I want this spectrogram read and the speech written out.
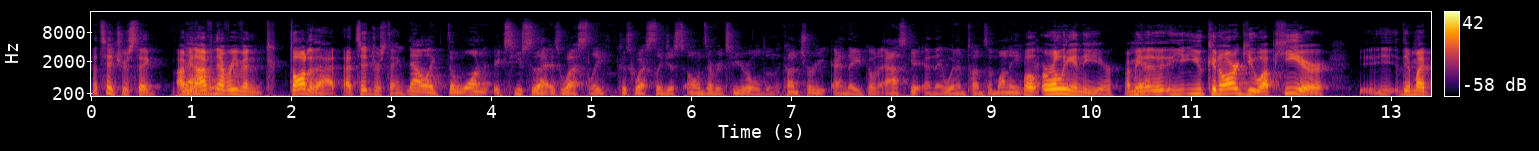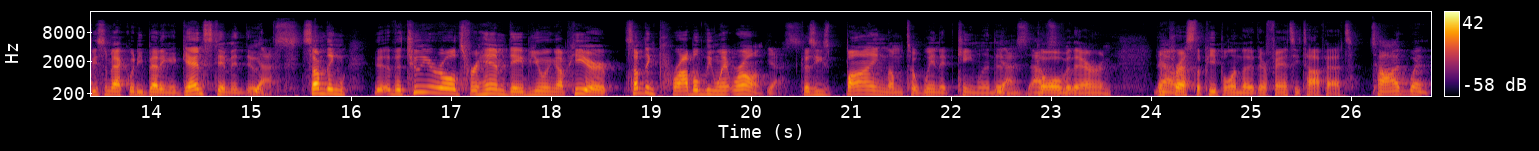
That's interesting. I mean, I've never even thought of that. That's interesting. Now, like the one excuse to that is Wesley, because Wesley just owns every two year old in the country, and they go to Ascot, and they win him tons of money. Well, early in the year. I mean, Yeah. uh, you can argue up here there might be some equity betting against him and uh, Yes. something uh, the 2-year-olds for him debuting up here, something probably went wrong. Yes. Cuz he's buying them to win at Keeneland and Yes, go over there and Now- impress the people in the, their fancy top hats. Todd went,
